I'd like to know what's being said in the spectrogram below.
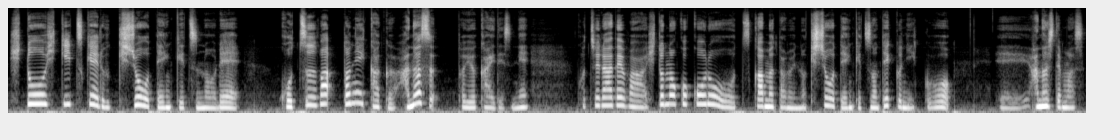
人を引きつける気象転結の例コツはとにかく話すという回ですね。こちらでは人の心をつかむための気象転結のテクニックをえー、話してます。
